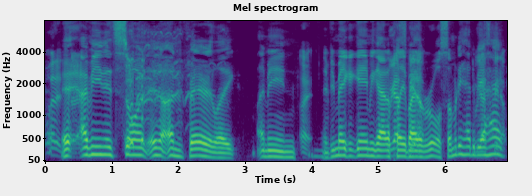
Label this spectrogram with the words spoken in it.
What a It- I mean, it's so unfair. Like, I mean, right. if you make a game, you got to play by speed the rules. Somebody had to We be a hag. up.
